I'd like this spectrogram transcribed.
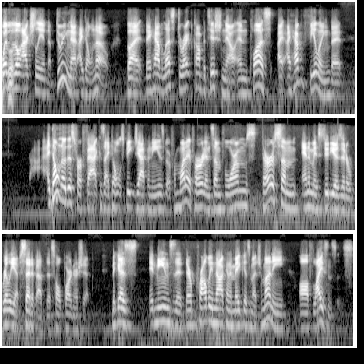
Whether they'll actually end up doing that, I don't know. But they have less direct competition now, and plus, I, I have a feeling that I don't know this for a fact because I don't speak Japanese, but from what I've heard in some forums, there are some anime studios that are really upset about this whole partnership because it means that they're probably not going to make as much money off licenses.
